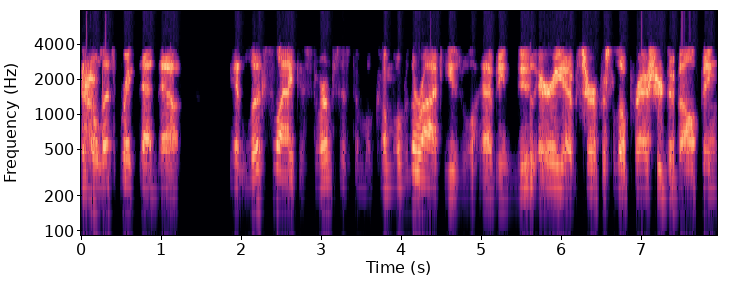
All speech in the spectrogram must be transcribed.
let's break that down. It looks like a storm system will come over the Rockies. We'll have a new area of surface low pressure developing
